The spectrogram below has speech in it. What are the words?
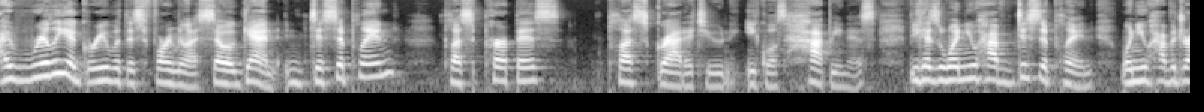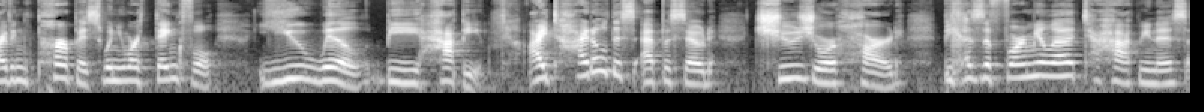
i really agree with this formula so again discipline plus purpose plus gratitude equals happiness. Because when you have discipline, when you have a driving purpose, when you are thankful, you will be happy. I titled this episode Choose Your Hard because the formula to happiness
